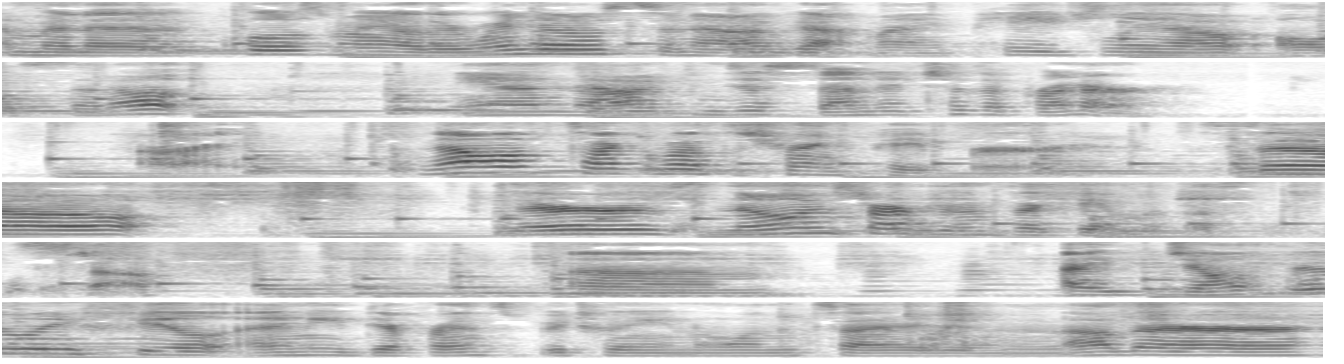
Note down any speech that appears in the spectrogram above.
I'm gonna close my other window, so now I've got my page layout all set up and now I can just send it to the printer. All right, now let's talk about the shrink paper. So there's no instructions that came with this stuff. Um, I don't really feel any difference between one side and another.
